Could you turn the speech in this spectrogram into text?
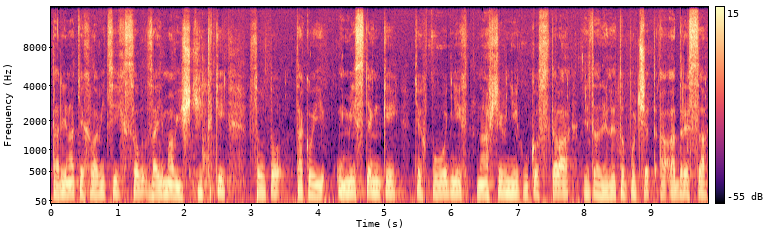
tady na těch lavicích jsou zajímavé štítky, jsou to takové umístěnky těch původních návštěvníků kostela, je tady letopočet a adresa,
